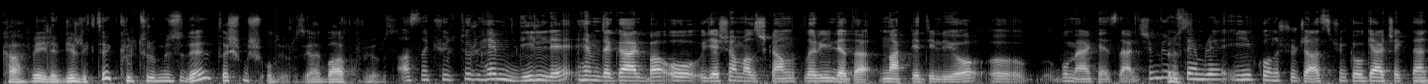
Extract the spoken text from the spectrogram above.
kahve ile birlikte kültürümüzü de taşımış oluyoruz. Yani bağ kuruyoruz. Aslında kültür hem dille hem de galiba o yaşam alışkanlıklarıyla da naklediliyor e, bu merkezlerde. Şimdi Yunus evet. Emre iyi konuşacağız. Çünkü o gerçekten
